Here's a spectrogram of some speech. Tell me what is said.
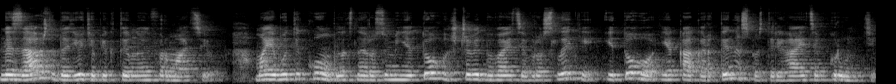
не завжди дають об'єктивну інформацію. Має бути комплексне розуміння того, що відбувається в рослині, і того, яка картина спостерігається в ґрунті.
